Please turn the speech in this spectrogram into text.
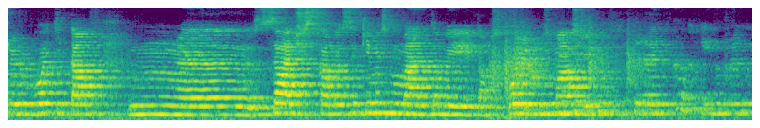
при роботі там м, е, з зачісками, з якимись моментами, там, з кольором, з масою. І, наприклад,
